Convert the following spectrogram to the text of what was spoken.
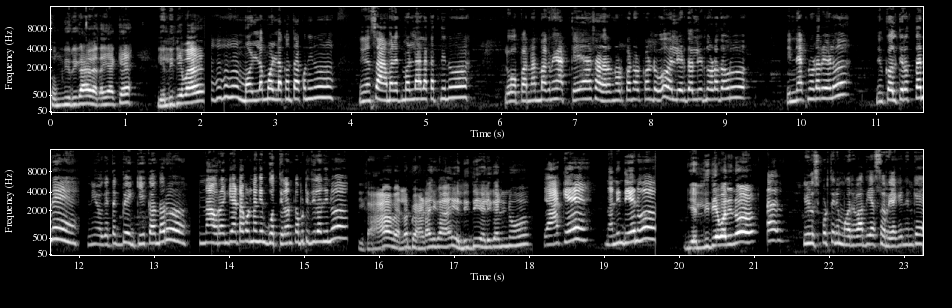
ಸುಮ್ಮನಿರೀಗ ಅವೆಲ್ಲ ಯಾಕೆ? ಎಲ್ಲಿದ್ದೀವ? ಮೊಳ್ಳ ಮೊಳ್ಳಕ್ಕಂತ ಹಾಕು ನೀನು. ನೀನು ಸಾಮಾನ್ಯದ ಮೊಳ್ಳ ಅಲ್ಲಕತ್ ನೀನು. ಲೋಪ ನನ್ನ ಮಗನೇ ಅತ್ತೆ ಸಾಧಾರಣ ನೋಡ್ಕೊಂಡು ನೋಡ್ಕೊಂಡು ಅಲ್ಲಿ ಹಿಡ್ದು ಅಲ್ಲಿ ಹಿಡ್ದು ನೋಡೋದವ್ರು ಇನ್ಯಾಕೆ ನೋಡೋರು ಹೇಳು? ನೀನ್ ಕಲ್ತಿರತ್ತಾನೆ ನೀ ಹೋಗಿದ್ದಾಗ ಬೆಂಕಿ ಕಂದರು. ಇನ್ನು ಅವ್ರಂಗೆ ಆಟಕೊಂಡು ನಂಗೆ ಗೊತ್ತಿಲ್ಲ ಅನ್ಕೊಬಿಟ್ಟಿದ್ದಿಲ್ಲ ನೀನು? ಈಗ ಅವೆಲ್ಲ ಬೇಡ ಈಗ ಎಲ್ಲಿದ್ದಿ ಹೇಳಿಗ ನೀನು? ಯಾಕೆ? ನನ್ನಿಂದೇನು? ಎಲ್ಲಿದ್ದೀವ ನೀನು? ಇಳಿಸ್ಬಿಡ್ತೀನಿ ಮರ್ವಾದಿಯ ಸರಿಯಾಗಿ ನಿನಗೆ.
